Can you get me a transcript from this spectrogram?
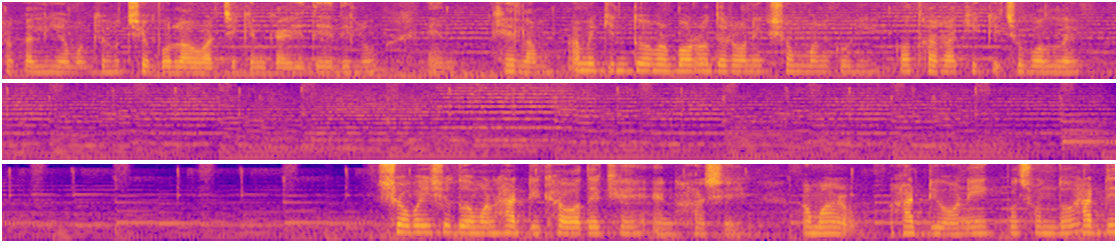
সকালই আমাকে হচ্ছে পোলাও আর চিকেন কারি দিয়ে দিল অ্যান্ড খেলাম। আমি কিন্তু আমার বড়দের অনেক সম্মান করি, কথা রাখি কিছু বললে। সবাই শুধু আমার হাড্ডি খাওয়া দেখে অ্যান্ড হাসে। আমার হাড্ডি অনেক পছন্দ। হাড্ডি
